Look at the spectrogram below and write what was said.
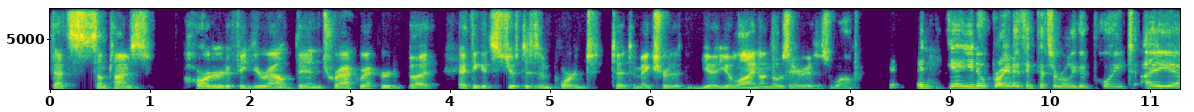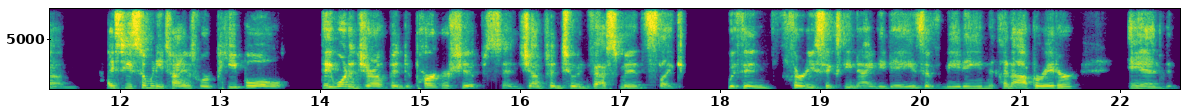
That's sometimes harder to figure out than track record, but I think it's just as important to, to make sure that you, you align on those areas as well. And yeah, you know, Brian, I think that's a really good point. I um, I see so many times where people they want to jump into partnerships and jump into investments like within 30, 60, 90 days of meeting an operator. And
